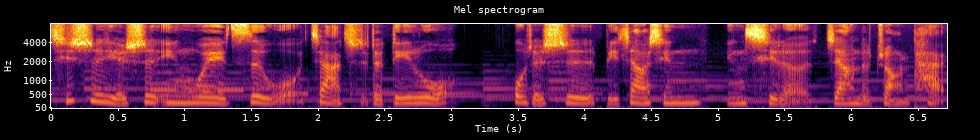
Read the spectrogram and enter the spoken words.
其实也是因为自我价值的低落，或者是比较心引起了这样的状态。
